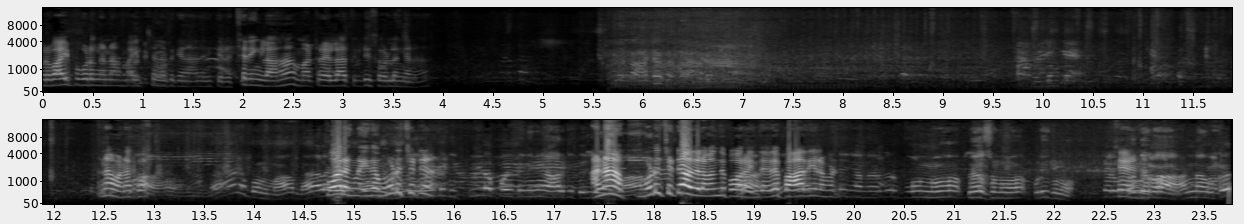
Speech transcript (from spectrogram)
ஒரு வாய்ப்பு கொடுங்கண்ணா மைக் சின்னத்துக்கு நான் நினைக்கிறேன். சரிங்களா? ஆ, மற்ற எல்லாத்துக்கிட்டையும் சொல்லுங்கண்ணா. அண்ணா வணக்கம். மேல போறேங்கண்ணா இதை முடிச்சிட்டு அண்ணா முடிச்சிட்டு அதுல வந்து போறேன். இந்த இதை பாதியில மட்டும் போகணும் பேசணும் பிடிக்கணும். ஓகேவா? அண்ணாவுக்கு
